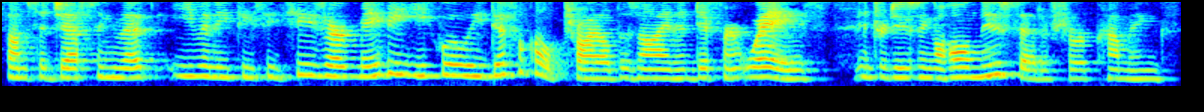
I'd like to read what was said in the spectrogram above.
some suggesting that even EPCTs are maybe equally difficult trial design in different ways, introducing a whole new set of shortcomings.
